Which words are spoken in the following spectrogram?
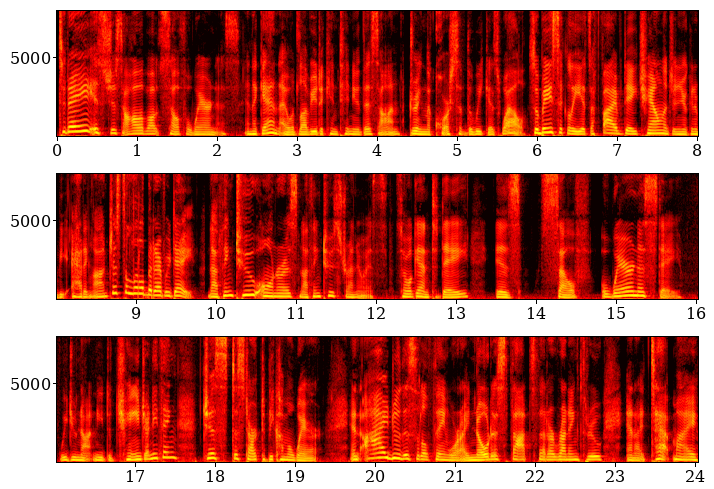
Today is just all about self awareness. And again, I would love you to continue this on during the course of the week as well. So basically, it's a five day challenge and you're going to be adding on just a little bit every day. Nothing too onerous, nothing too strenuous. So again, today is self awareness day. We do not need to change anything, just to start to become aware. And I do this little thing where I notice thoughts that are running through and I tap my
